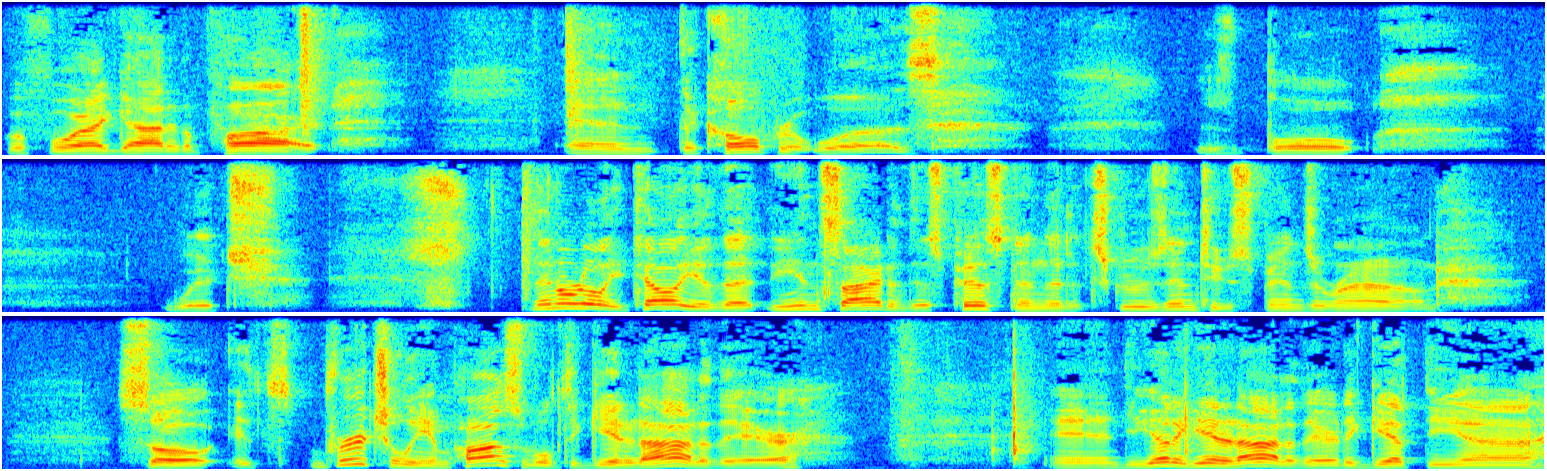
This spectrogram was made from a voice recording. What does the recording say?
before I got it apart. And the culprit was this bolt, which they don't really tell you that the inside of this piston that it screws into spins around. So it's virtually impossible to get it out of there. And you got to get it out of there to get the uh,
